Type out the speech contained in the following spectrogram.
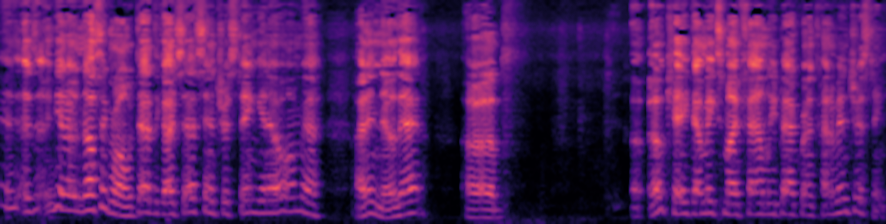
You know, nothing wrong with that. The guy said, that's interesting. You know, I'm a, I didn't know that. Uh, uh, okay, that makes my family background kind of interesting.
